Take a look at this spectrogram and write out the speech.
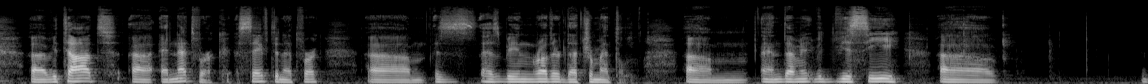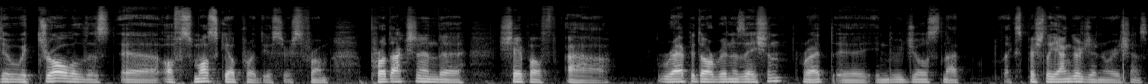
without a network, a safety network, um, is has been rather detrimental. um, and then we, we see uh, the withdrawal uh, of small scale producers from production in the shape of uh, rapid urbanization, right? Uh, individuals not like especially younger generations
